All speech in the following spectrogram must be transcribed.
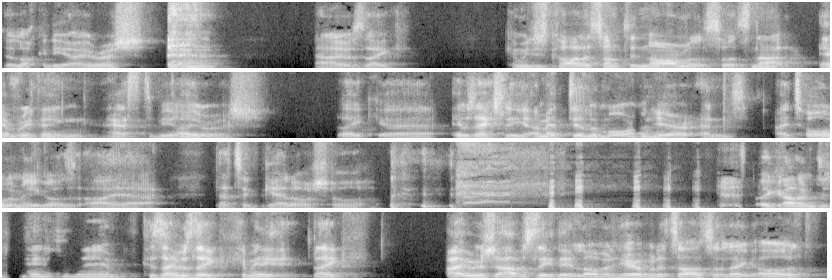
the luck of the Irish, and I was like, can we just call it something normal so it's not everything has to be Irish? Like uh, it was actually I met Dylan Moran here and I told him he goes, oh yeah, that's a ghetto show. I got him to change the name because I was like, I mean, like Irish, obviously they love it here, but it's also like, oh,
